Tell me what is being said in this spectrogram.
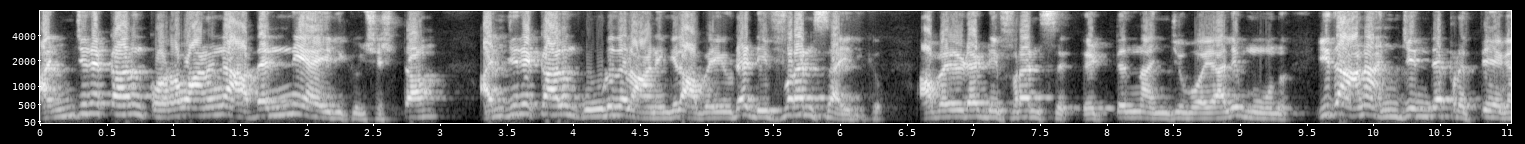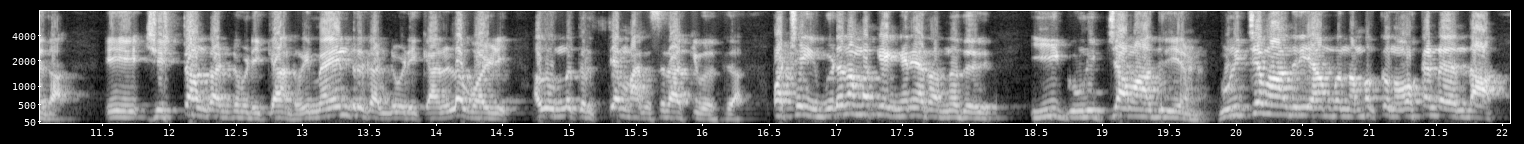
അഞ്ചിനെക്കാളും കുറവാണെങ്കിൽ അതന്നെ ആയിരിക്കും ശിഷ്ടം അഞ്ചിനേക്കാളും കൂടുതലാണെങ്കിൽ അവയുടെ ഡിഫറൻസ് ആയിരിക്കും. അവയുടെ ഡിഫറൻസ് എട്ടിന്ന് അഞ്ച് പോയാൽ മൂന്ന്. ഇതാണ് അഞ്ചിന്റെ പ്രത്യേകത. ഈ ശിഷ്ടം കണ്ടുപിടിക്കാൻ റിമൈൻഡർ കണ്ടുപിടിക്കാനുള്ള വഴി. അതൊന്ന് കൃത്യം മനസ്സിലാക്കി വെക്കുക. പക്ഷെ ഇവിടെ നമുക്ക് എങ്ങനെയാ തന്നത്? ഈ ഗുണിച്ച മാതിരിയാണ്. ഗുണിച്ച മാതിരിയാകുമ്പോൾ നമുക്ക് നോക്കേണ്ടത് എന്താ?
